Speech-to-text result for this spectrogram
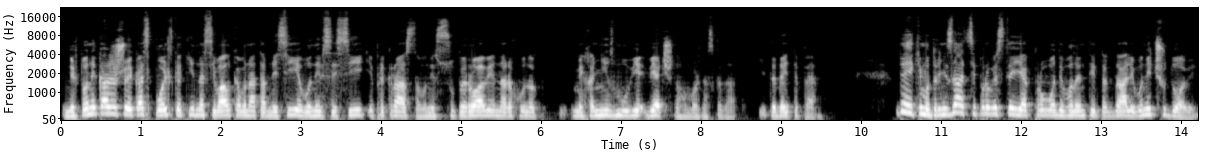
Ніхто не каже, що якась польська кінна сівалка вона там не сіє, вони все сіють і прекрасно. Вони суперові на рахунок механізму вічного, можна сказати. І т.д. і т.п. Деякі модернізації провести, як проводив Валентин і так далі, вони чудові.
